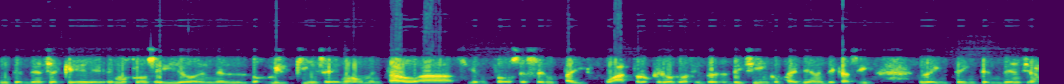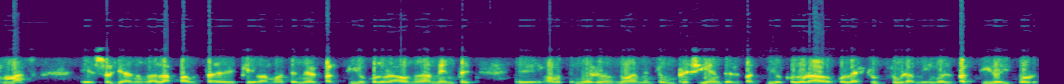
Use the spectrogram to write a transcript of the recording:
intendencias que hemos conseguido en el 2015, hemos aumentado a 164, creo que a 165, prácticamente casi 20 intendencias más. Eso ya nos da la pauta de que vamos a tener Partido Colorado nuevamente, eh, vamos a tener nuevamente un presidente del Partido Colorado por la estructura mismo del partido y por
